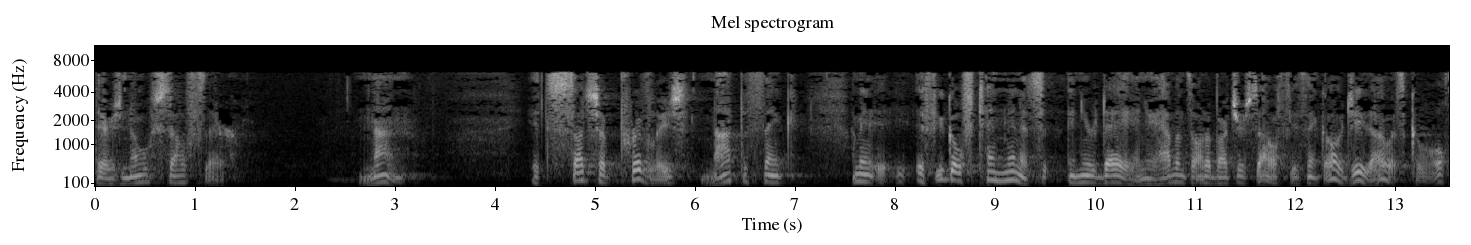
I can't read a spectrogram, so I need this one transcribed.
There's no self there. None. It's such a privilege not to think. I mean, if you go 10 minutes in your day and you haven't thought about yourself, you think, oh gee, that was cool.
